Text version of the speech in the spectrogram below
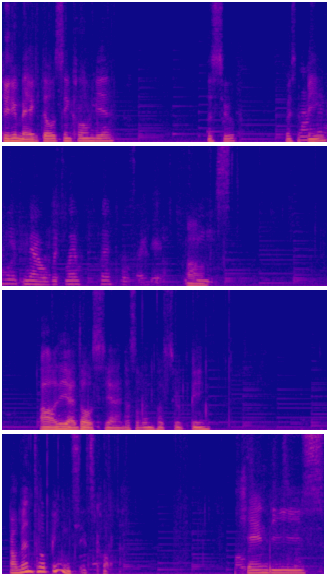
Did you make those in Colombia? The soup the bean? with No, with lentils I did. Oh. These. Oh yeah, those. Yeah, that's a lentil soup bean. Oh, uh, lentil beans. It's called. Candies.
